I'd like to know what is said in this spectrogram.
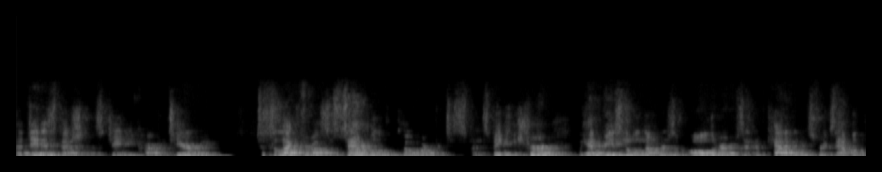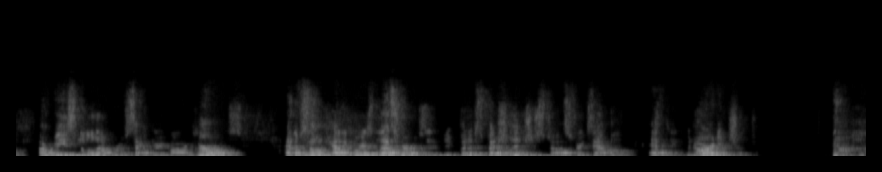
a data specialist, JD Carpentieri, to select for us a sample of the cohort participants, making sure we had reasonable numbers of all the representative categories. For example, a reasonable number of secondary modern girls, and of some categories less representative, but of special interest to us. For example, ethnic minority children.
